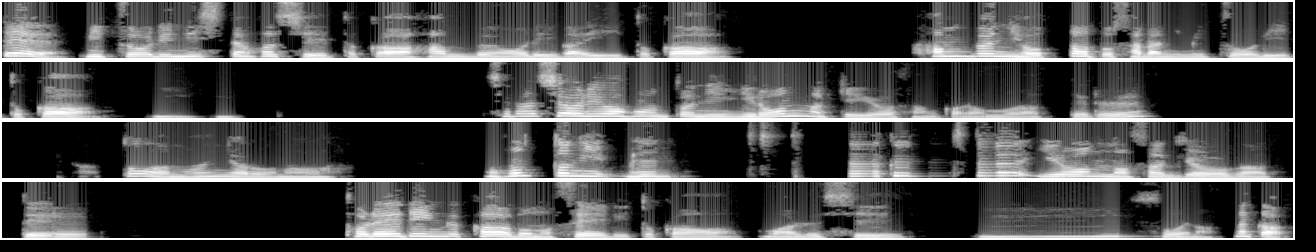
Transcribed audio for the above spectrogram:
て三つ折りにしてほしいとか、半分折りがいいとか、半分に折った後さらに三つ折りとか、うん、チラシ折りは本当にいろんな企業さんからもらってる。あとは何やろうな。もう本当にめっちゃくちゃいろんな作業があって、トレーディングカードの整理とかもあるし、うんそうやな。なんか、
